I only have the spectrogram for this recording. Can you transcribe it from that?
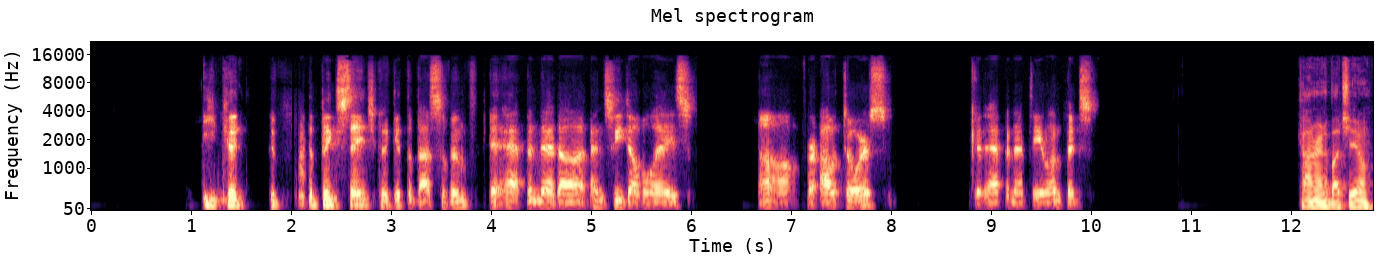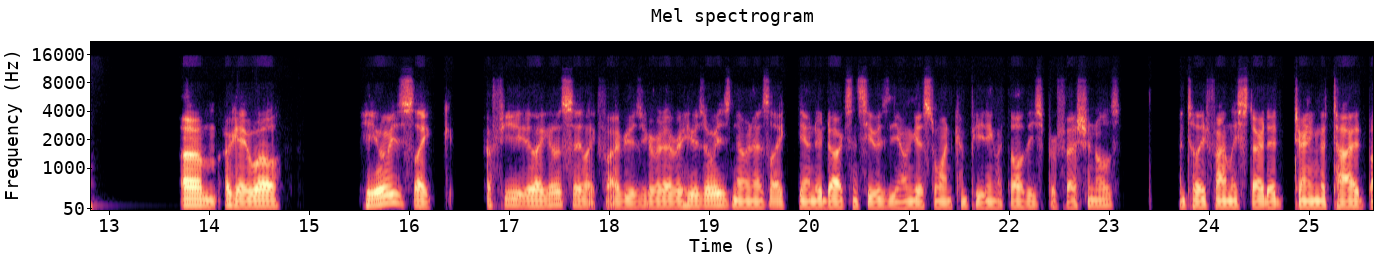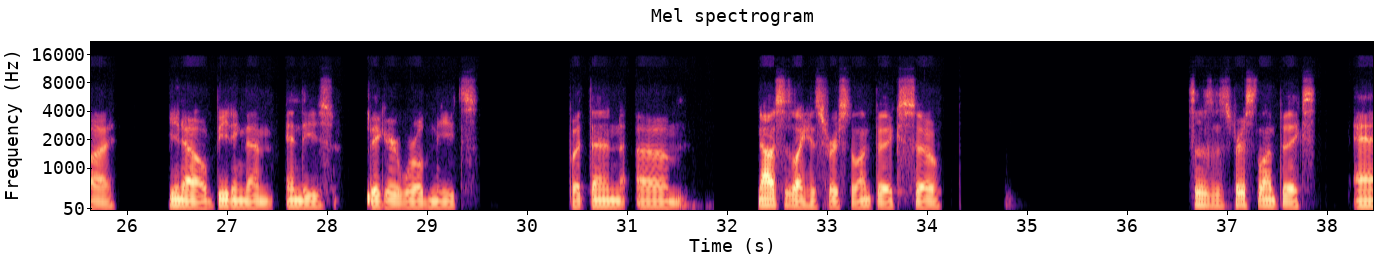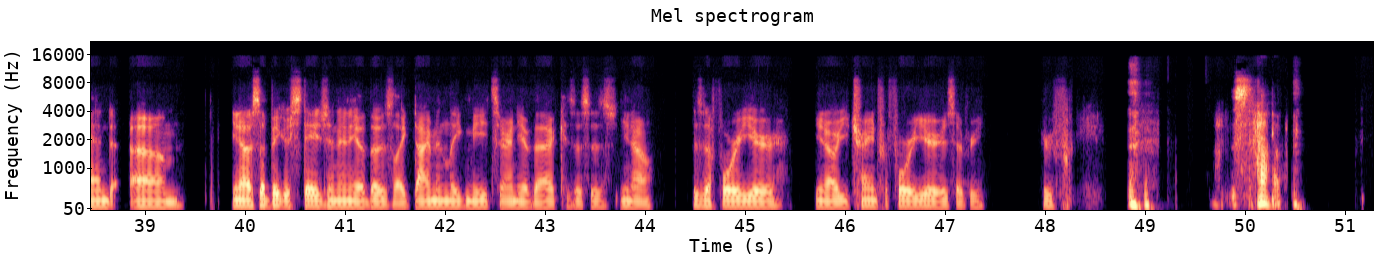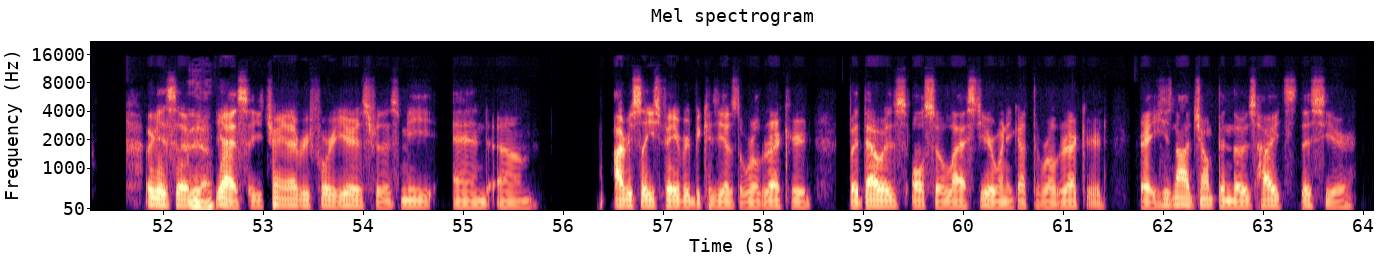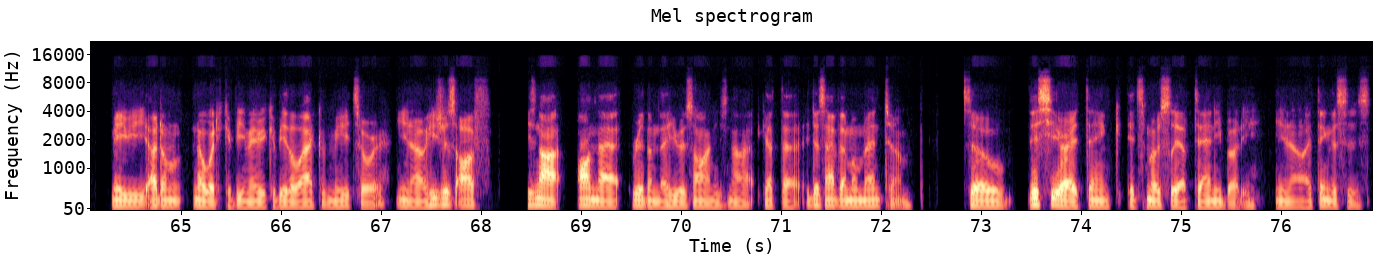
He could the, the big stage could get the best of him. It happened at uh, NCAA's uh, for outdoors. Could happen at the Olympics. Conrad, how about you? Um, okay, well, he always like a few like let's say like five years ago or whatever, he was always known as like the underdog since he was the youngest one competing with all these professionals until he finally started turning the tide by, you know, beating them in these bigger world meets. But then um now this is like his first Olympics, so so this is his first Olympics and um you know, it's a bigger stage than any of those like Diamond League meets or any of that because this is, you know, this is a four year, you know, you train for four years every every Stop. Okay, so Yeah. yeah, so you train every four years for this meet, and um, obviously he's favored because he has the world record. But that was also last year when he got the world record, right? He's not jumping those heights this year. Maybe I don't know what it could be. Maybe it could be the lack of meets, or you know, he's just off. He's not on that rhythm that he was on. He's not got that. He doesn't have that momentum. So this year, I think it's mostly up to anybody. You know, I think this is,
